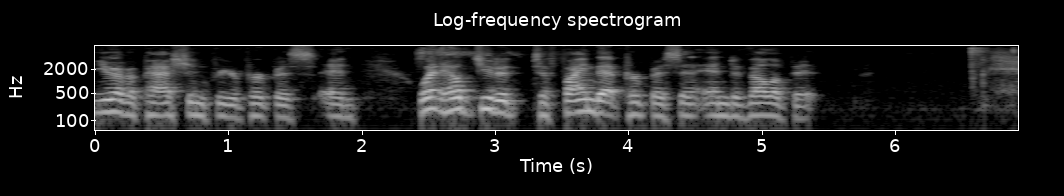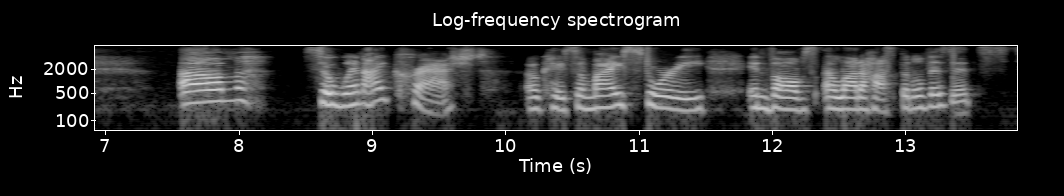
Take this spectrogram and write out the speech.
you have a passion for your purpose, and what helped you to to find that purpose and, and develop it? Um, so when I crashed, okay, so my story involves a lot of hospital visits.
